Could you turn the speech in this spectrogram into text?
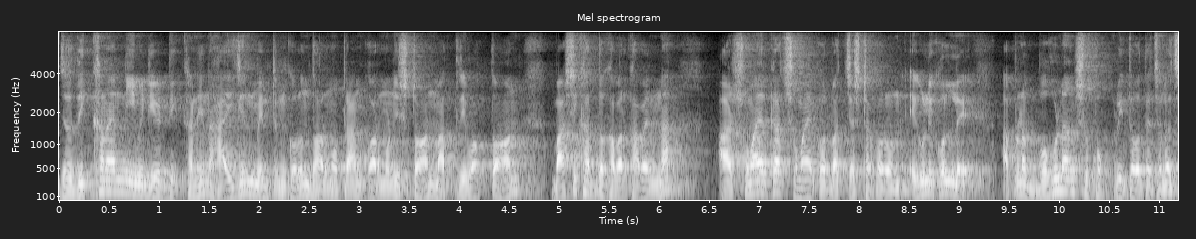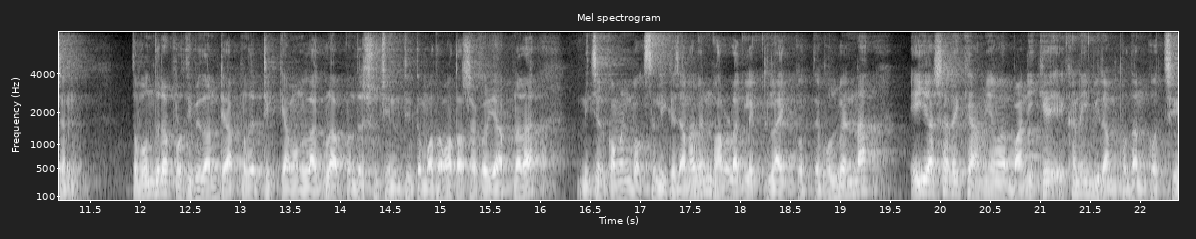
যারা দীক্ষা নেননি ইমিডিয়েট দীক্ষা নিন। হাইজিন মেনটেন করুন। ধর্মপ্রাণ, কর্মনিষ্ঠ হন, মাতৃভক্ত হন। বাসি খাদ্য খাবার খাবেন না। আর সময়ের কাজ সময় করবার চেষ্টা করুন। এগুলি করলে আপনারা বহুলাংশ উপকৃত হতে চলেছেন। তো বন্ধুরা, প্রতিবেদনটি আপনাদের ঠিক কেমন লাগল, আপনাদের সুচিন্তিত মতামত আশা করি আপনারা নিচের কমেন্ট বক্সে লিখে জানাবেন। ভালো লাগলে একটি লাইক করতে ভুলবেন না। এই আশা রেখে আমি আমার বাণীকে এখানেই বিরাম প্রদান করছি।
